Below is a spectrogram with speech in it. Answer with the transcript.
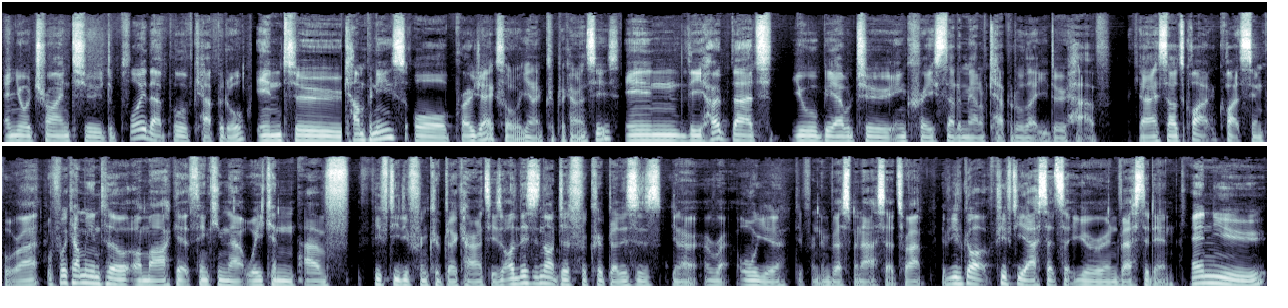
and you're trying to deploy that pool of capital into companies or projects or you know cryptocurrencies in the hope that you will be able to increase that amount of capital that you do have. Okay, so it's quite quite simple, right? If we're coming into a market thinking that we can have 50 different cryptocurrencies, oh, this is not just for crypto, this is, you know, all your different investment assets, right? If you've got 50 assets that you're invested in, can you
